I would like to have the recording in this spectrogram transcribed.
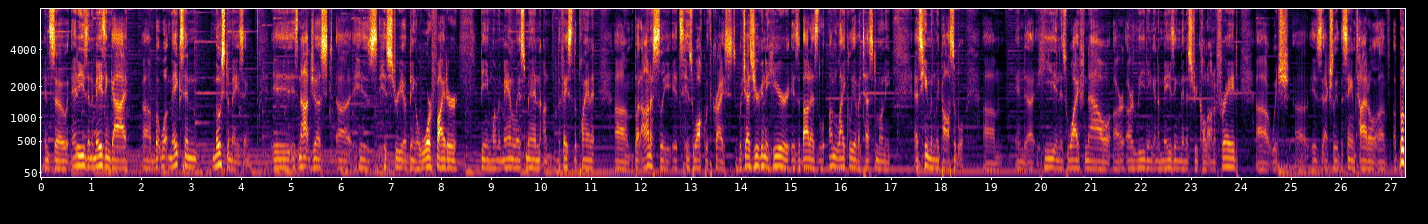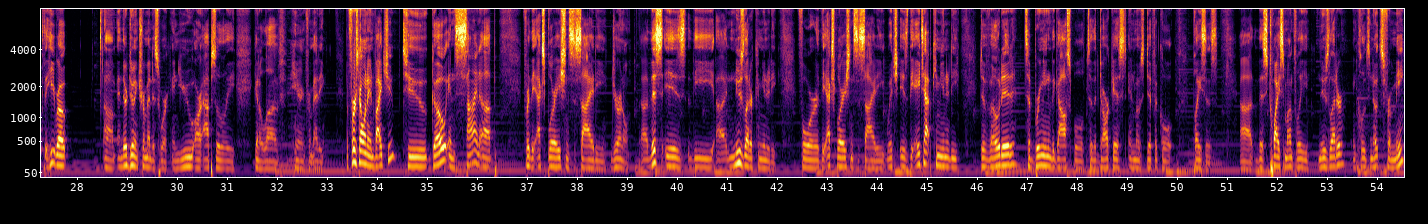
And so Eddie's an amazing guy, um, but what makes him most amazing is, not just uh, his history of being a warfighter, being one of the manliest men on the face of the planet, um, but honestly, it's his walk with Christ, which, as you're going to hear, is about as unlikely of a testimony as humanly possible. Um, and uh, he and his wife now are, are, leading an amazing ministry called Unafraid, uh, which uh, is actually the same title of a book that he wrote. Um, and they're doing tremendous work, and you are absolutely going to love hearing from Eddie. But first, I want to invite you to go and sign up for the Exploration Society Journal. Uh, this is the uh, newsletter community for the Exploration Society, which is the ATAP community devoted to bringing the gospel to the darkest and most difficult places. Uh, this twice monthly newsletter includes notes from me,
